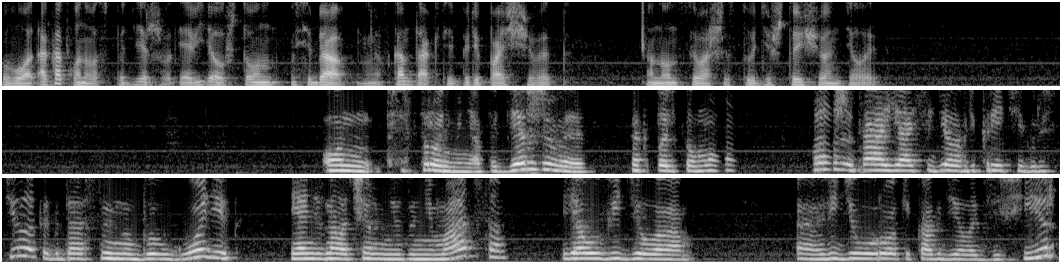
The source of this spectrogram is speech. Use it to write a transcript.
Вот. А как он вас поддерживает? Я видел, что он у себя ВКонтакте перепащивает анонсы вашей студии. Что еще он делает? Он всесторонне меня поддерживает, как только может. Да, я сидела в декрете и грустила, когда сыну был годик, я не знала, чем мне заниматься. Я увидела э, видеоуроки, как делать зефир.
